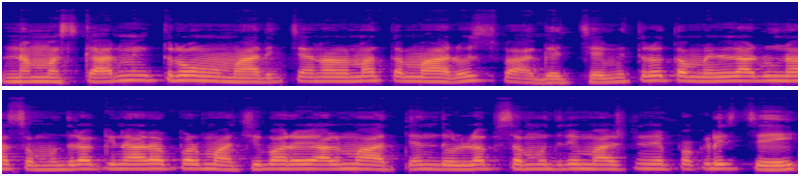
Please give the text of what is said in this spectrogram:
નમસ્કાર મિત્રો અમારી ચેનલમાં તમારું સ્વાગત છે. મિત્રો, તમિલનાડુના સમુદ્ર કિનારા પર માછીમારોએ હાલમાં અત્યંત દુર્લભ સમુદ્રી માછલીને પકડી છે.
